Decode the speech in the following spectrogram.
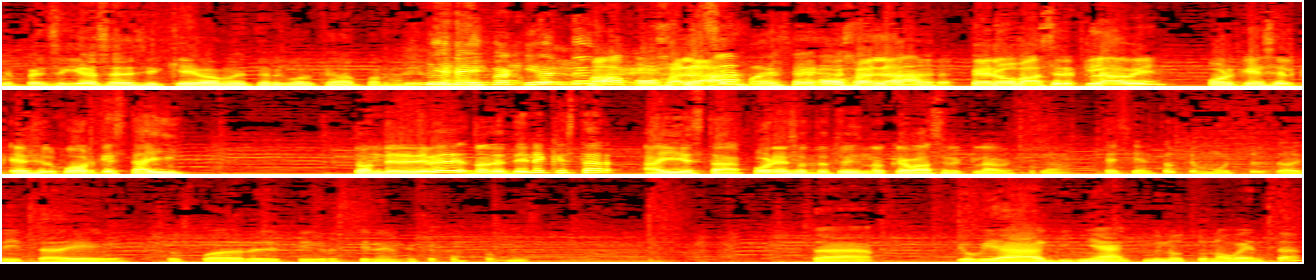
Yo pensé que ibas a decir que iba a meter gol cada partido. Imagínate. No, ojalá, ojalá, pero va a ser clave porque es el, es el jugador que está ahí. Donde, debe, donde tiene que estar, ahí está. Por eso te estoy diciendo que va a ser clave. Te siento que muchos de ahorita de los jugadores de Tigres tienen ese compromiso. O sea, yo vi a Guiñac, minuto 90,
